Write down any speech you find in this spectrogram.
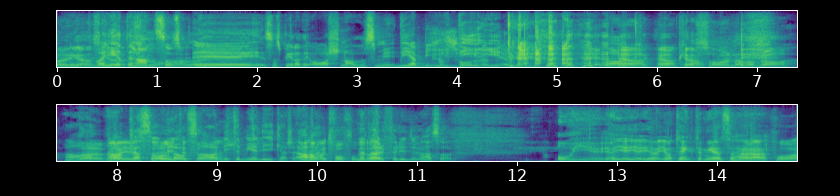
någon ganska Vad heter han som, skadad. eh, som spelade i Arsenal, som är Diaby? Di- Ja, ja, Cazorla var bra. Ja, ja. Cazorla också. så Ja, lite mer lik kanske. Men han var ju tvåfotad. Men varför är du Hazard? Oj, jag, jag, jag, tänkte mer så här på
